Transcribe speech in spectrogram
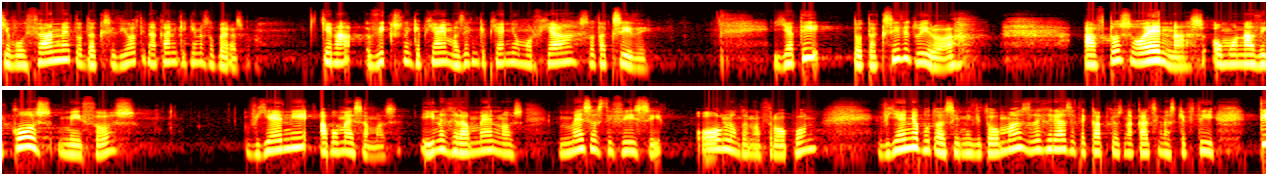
και βοηθάνε τον ταξιδιώτη να κάνει και εκείνος το πέρασμα. Και να δείξουν και ποια, μας δείχνουν και ποια είναι η ομορφιά στο ταξίδι. Γιατί το ταξίδι του ήρωα, αυτός ο ένας, ο μοναδικός μύθος, βγαίνει από μέσα μας. Είναι γραμμένος μέσα στη φύση όλων των ανθρώπων, βγαίνει από το ασυνείδητό μας, δεν χρειάζεται κάποιος να κάτσει να σκεφτεί τι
